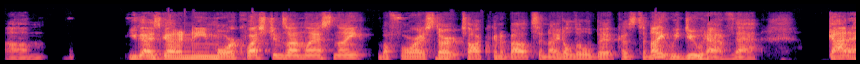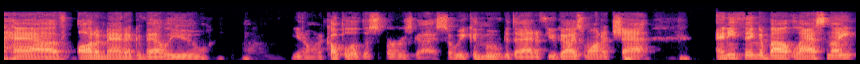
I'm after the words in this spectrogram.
Um, you guys got any more questions on last night before I start talking about tonight a little bit? Because tonight we do have that. Got to have automatic value, um, you know, and a couple of the Spurs guys. So we can move to that. If you guys want to chat anything about last night,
